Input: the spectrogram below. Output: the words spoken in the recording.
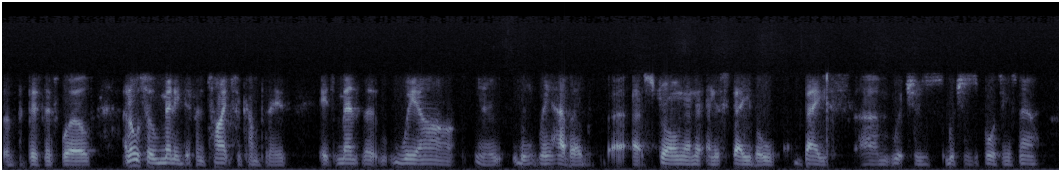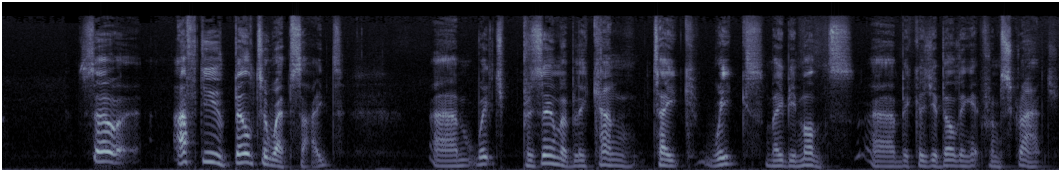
of the business world, and also many different types of companies it's meant that we are, you know, we, we have a, a strong and a, and a stable base, um, which is which is supporting us now. So, after you've built a website, um, which presumably can take weeks, maybe months, uh, because you're building it from scratch,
